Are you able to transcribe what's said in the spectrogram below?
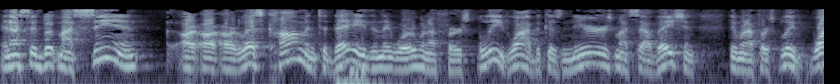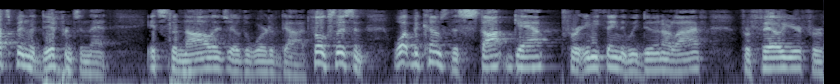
And I said, but my sin are, are, are less common today than they were when I first believed. Why? Because nearer is my salvation than when I first believed. What's been the difference in that? It's the knowledge of the Word of God. Folks, listen, what becomes the stopgap for anything that we do in our life, for failure, for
